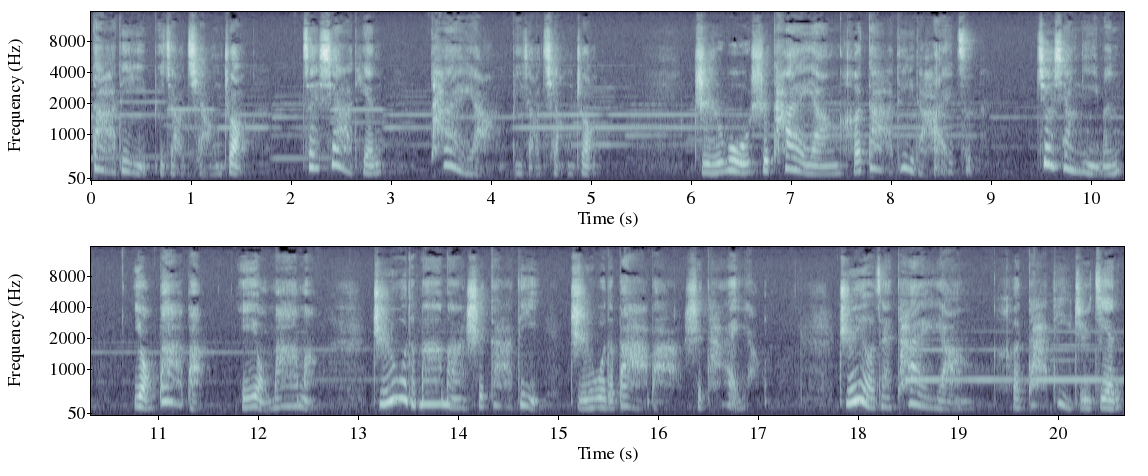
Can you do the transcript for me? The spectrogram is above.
大地比较强壮，在夏天，太阳比较强壮。植物是太阳和大地的孩子，就像你们有爸爸也有妈妈。植物的妈妈是大地，植物的爸爸是太阳。只有在太阳和大地之间，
